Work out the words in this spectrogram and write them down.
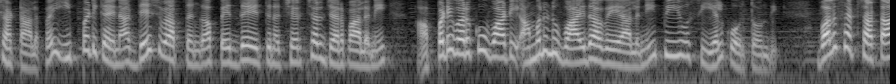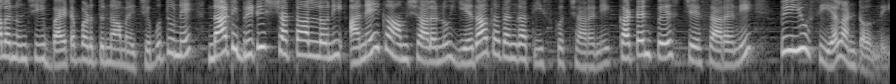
చట్టాలపై ఇప్పటికైనా దేశవ్యాప్తంగా పెద్ద ఎత్తున చర్చలు జరపాలని అప్పటి వరకు వాటి అమలును వాయిదా వేయాలని పీయూసీఎల్ కోరుతోంది. వలస చట్టాల నుంచి బయటపడుతున్నామని చెబుతూనే నాటి బ్రిటిష్ చట్టాల్లోని అనేక అంశాలను యథాతథంగా తీసుకొచ్చారని కట్ అండ్ పేస్ట్ చేశారని పీయూసీఎల్ అంటోంది.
